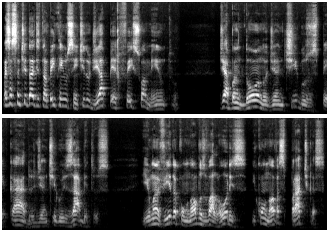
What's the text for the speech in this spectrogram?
Mas a santidade também tem o um sentido de aperfeiçoamento, de abandono de antigos pecados, de antigos hábitos, e uma vida com novos valores e com novas práticas.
